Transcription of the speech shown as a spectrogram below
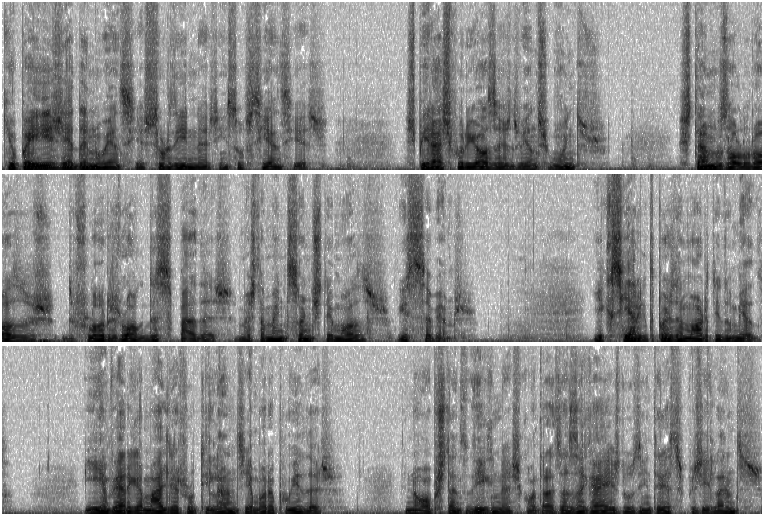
Que o país é de anuências, sordinas, insuficiências, espirais furiosas de ventos muitos, estamos olorosos de flores logo decepadas, mas também de sonhos teimosos, isso sabemos. E que se ergue depois da morte e do medo, e enverga malhas rutilantes, embora poídas, não obstante dignas contra as azagaias dos interesses vigilantes,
